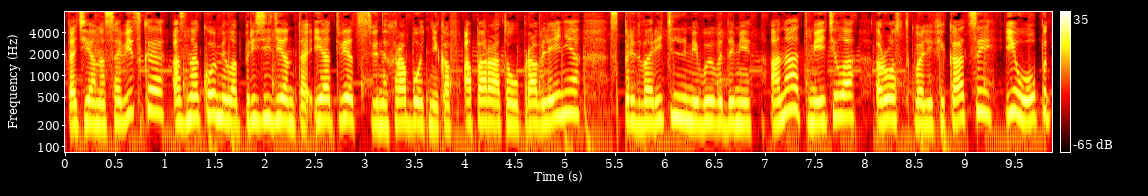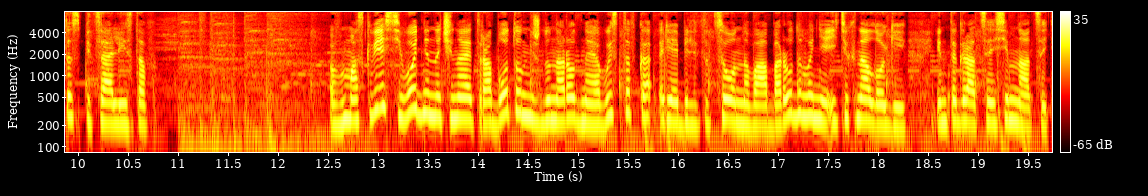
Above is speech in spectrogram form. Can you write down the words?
Татьяна Савицкая ознакомила президента и ответственных работников аппарата управления с предварительными выводами. Она отметила рост квалификаций и опыта специалистов. В Москве сегодня начинает работу международная выставка реабилитационного оборудования и технологий «Интеграция-17».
